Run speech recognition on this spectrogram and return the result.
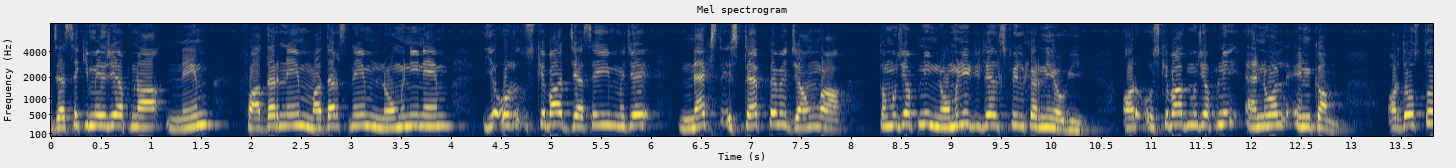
जैसे कि मुझे अपना name father name mother's name nominee name ये और उसके बाद जैसे ही मुझे नेक्स्ट स्टेप पे मैं जाऊँगा तो मुझे अपनी नॉमिनी डिटेल्स फिल करनी होगी और उसके बाद मुझे अपनी एनुअल इनकम और दोस्तों,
